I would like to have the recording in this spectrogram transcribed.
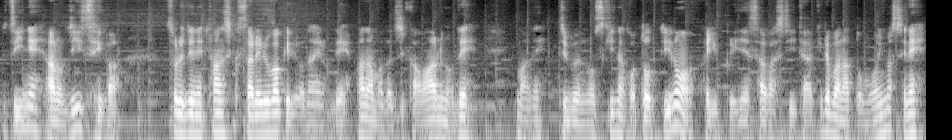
別にね、あの人生がそれでね、短縮されるわけではないので、まだまだ時間はあるので、まあね、自分の好きなことっていうのをゆっくりね、探していただければなと思いましてね。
